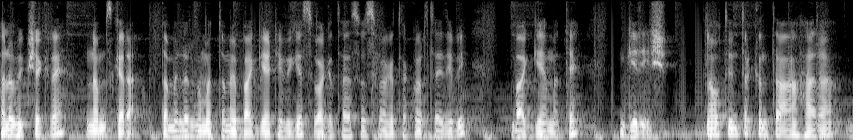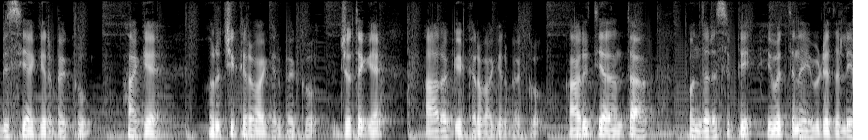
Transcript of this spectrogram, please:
ಹಲೋ ವೀಕ್ಷಕರೇ. ನಮಸ್ಕಾರ. ತಮ್ಮೆಲ್ಲರಿಗೂ ಮತ್ತೊಮ್ಮೆ ಭಾಗ್ಯ ಟಿ ವಿಗೆ ಸ್ವಾಗತ, ಸುಸ್ವಾಗತ ಕೋರ್ತಾ ಇದ್ದೀವಿ. ಭಾಗ್ಯ ಮತ್ತು ಗಿರೀಶ್. ನಾವು ತಿಂತಕ್ಕಂಥ ಆಹಾರ ಬಿಸಿಯಾಗಿರಬೇಕು, ಹಾಗೆ ರುಚಿಕರವಾಗಿರಬೇಕು, ಜೊತೆಗೆ ಆರೋಗ್ಯಕರವಾಗಿರಬೇಕು. ಆ ರೀತಿಯಾದಂಥ ಒಂದು ರೆಸಿಪಿ ಇವತ್ತಿನ ಈ ವಿಡಿಯೋದಲ್ಲಿ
